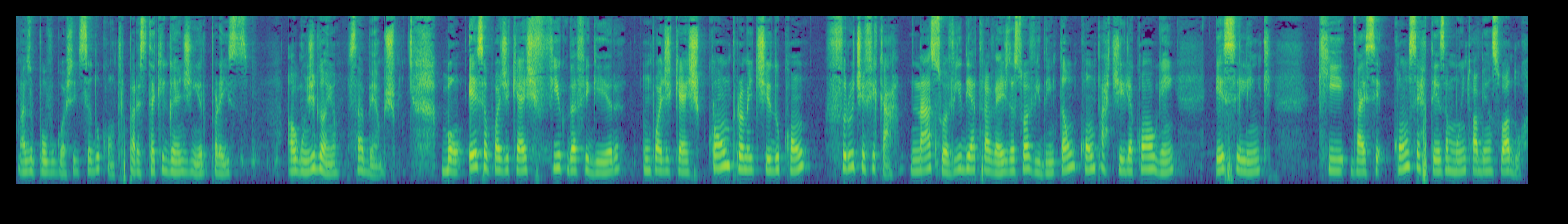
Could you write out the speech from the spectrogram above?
Mas o povo gosta de ser do contra. Parece até que ganha dinheiro para isso. Alguns ganham, sabemos. Bom, esse é o podcast Fico da Figueira, um podcast comprometido com frutificar na sua vida e através da sua vida. Então, compartilha com alguém esse link que vai ser com certeza muito abençoador.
